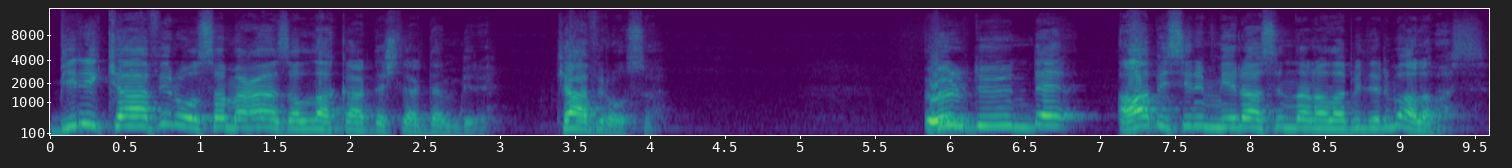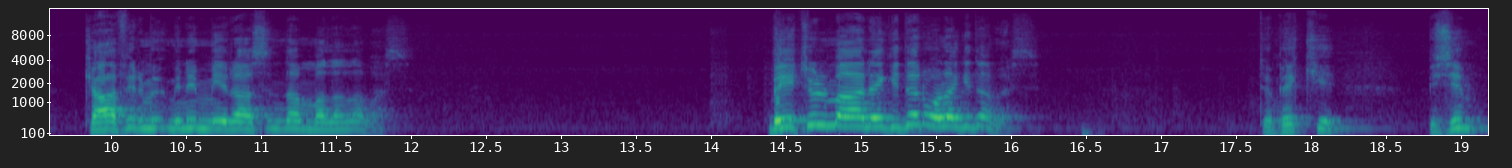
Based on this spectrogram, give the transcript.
biri kafir olsa maazallah kardeşlerden biri. Kafir olsa. Öldüğünde abisinin mirasından alabilir mi? Alamaz. Kafir müminin mirasından mal alamaz. Beytül Mal'e gider ona gidemez. Demek ki bizim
